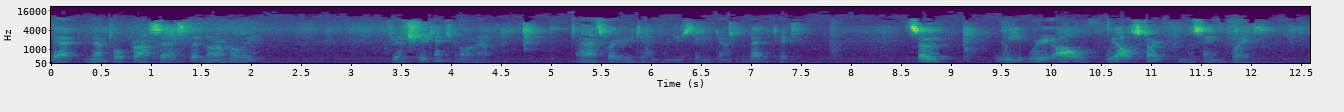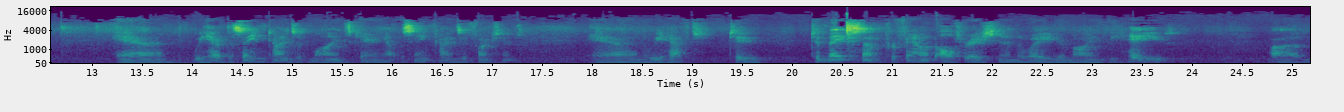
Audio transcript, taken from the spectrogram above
that mental process that normally drifts your attention around. And that's what you're doing when you're sitting down to meditate. So we, we all we all start from the same place. And we have the same kinds of minds carrying out the same kinds of functions. And we have to to make some profound alteration in the way your mind behaves. Um,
